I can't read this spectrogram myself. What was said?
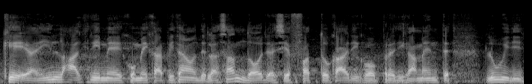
che in lacrime come capitano della Sandoria si è fatto carico praticamente lui di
